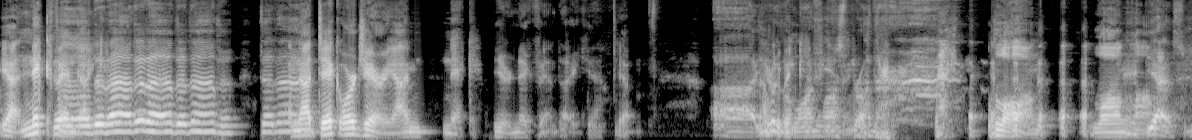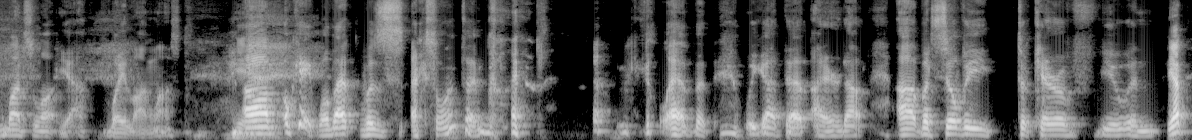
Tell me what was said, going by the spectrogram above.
Yeah, Nick Van Dyke. I'm not Dick or Jerry. I'm Nick. You're Nick Van Dyke, yeah. Yep. Uh, That you're the been long lost confusing. brother. long, long, long. yes, much long. Yeah, way long lost. Yeah. Um, okay, well, that was excellent. I'm glad, I'm glad that we got that ironed out. Uh, but Sylvie took care of you, and yep.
